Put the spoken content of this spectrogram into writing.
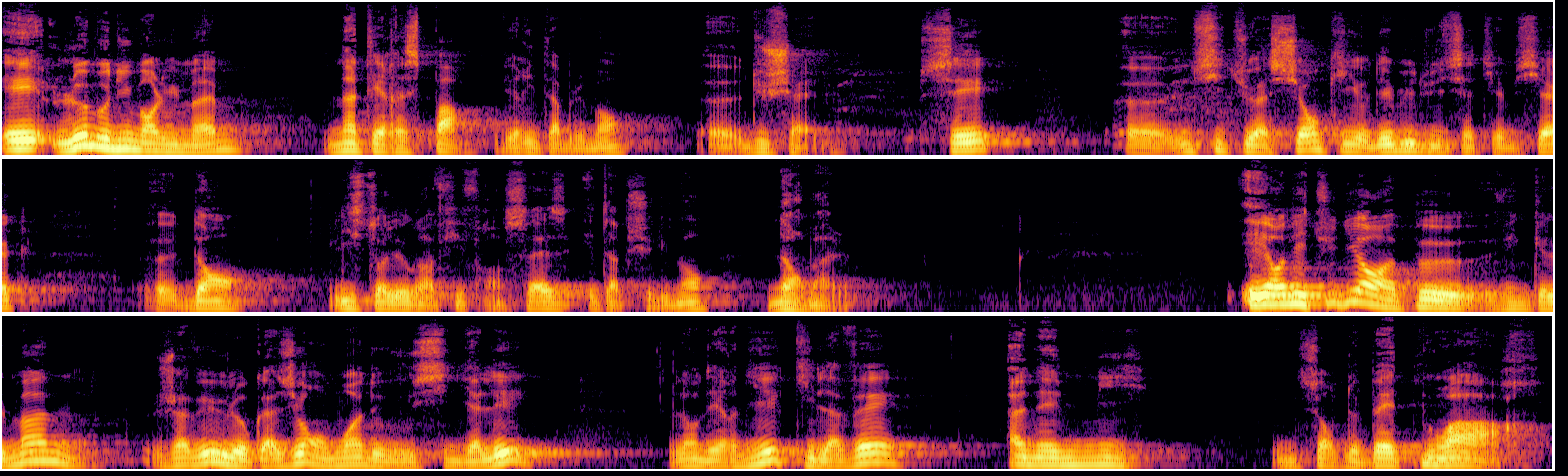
et le monument lui-même n'intéresse pas véritablement euh, Duchesne. C'est une situation qui, au début du XVIIe siècle, dans l'historiographie française, est absolument normale. Et en étudiant un peu Winkelmann, j'avais eu l'occasion au moins de vous signaler l'an dernier qu'il avait un ennemi, une sorte de bête noire,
